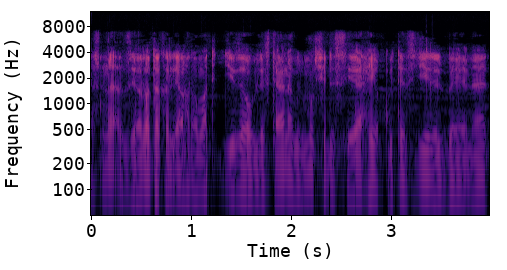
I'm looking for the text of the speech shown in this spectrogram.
أثناء زيارتك لأهرامات الجيزة وبالاستعانة بالمرشد السياحي بتسجيل البيانات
